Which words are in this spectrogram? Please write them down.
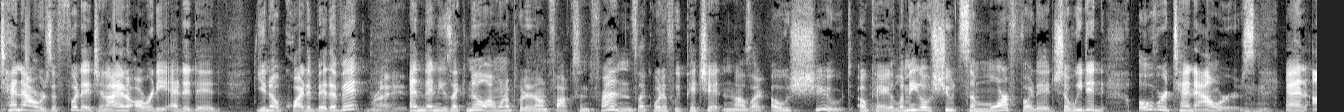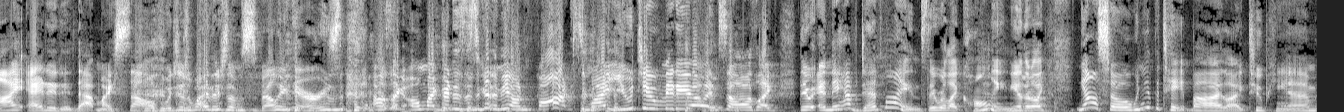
10 hours of footage and I had already edited, you know, quite a bit of it. Right. And then he's like, no, I want to put it on Fox and Friends. Like, what if we pitch it? And I was like, oh, shoot. Okay, let me go shoot some more footage. So we did over 10 hours Mm-hmm. and I edited that myself, which is why there's some spelling errors. I was like, oh my goodness, this is going to be on Fox, my YouTube video. And so I was like, they were, and they have deadlines. They were like calling, you know, they're like, yeah, so we need the tape by like 2 p.m.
